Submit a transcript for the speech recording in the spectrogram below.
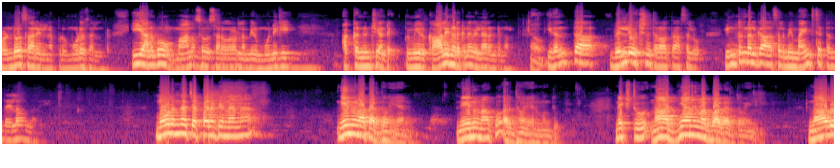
రెండోసారి వెళ్ళినప్పుడు మూడోసారి వెళ్ళినప్పుడు ఈ అనుభవం మానస సరోవరంలో మీరు మునిగి అక్కడి నుంచి అంటే మీరు ఖాళీ నడకనే వెళ్ళారంటున్నారు. ఇదంతా వెళ్ళి వచ్చిన తర్వాత అసలు ఇంటర్నల్గా అసలు మీ మైండ్ సెట్ అంతా ఎలా ఉన్నది? మూలంగా చెప్పాలంటే నాన్న నేను నాకు అర్థమయ్యాను. నేను నాకు అర్థమయ్యాను ముందు. నెక్స్ట్ నా అజ్ఞానం నాకు బాగా అర్థమైంది. నాలో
